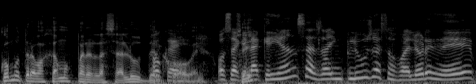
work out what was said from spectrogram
cómo trabajamos para la salud del joven. O sea, que la crianza ya incluye esos valores de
